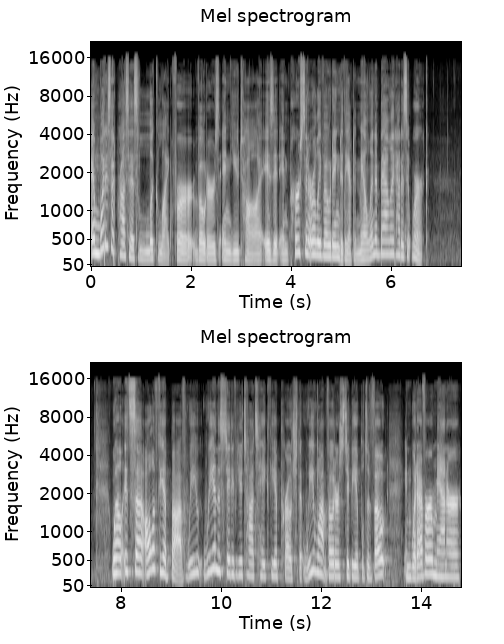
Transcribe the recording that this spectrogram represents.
And what does that process look like for voters in Utah? Is it in person early voting? Do they have to mail in a ballot? How does it work? Well, it's uh, all of the above. We, we in the state of Utah take the approach that we want voters to be able to vote in whatever manner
